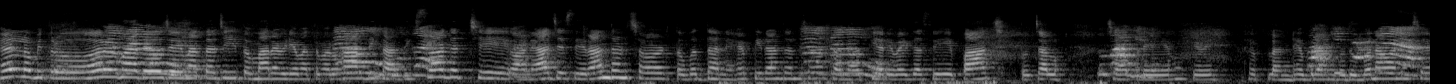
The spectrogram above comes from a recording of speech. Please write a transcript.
હેલો મિત્રો, હર મહાદેવ, જય માતાજી. તો મારા વિડીયોમાં તમારું હાર્દિક હાર્દિક સ્વાગત છે અને આજે છે રાંધણ છઠ. તો બધાને હેપી રાંધણ છઠ અને અત્યારે વાગ્યા છે પાંચ. તો ચાલો આપણે શું કહેવાય થેપલા ને ઢેબરા બધું બનાવવાનું છે.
